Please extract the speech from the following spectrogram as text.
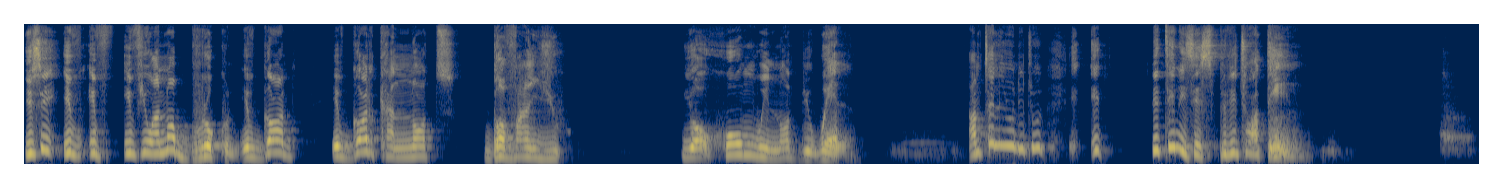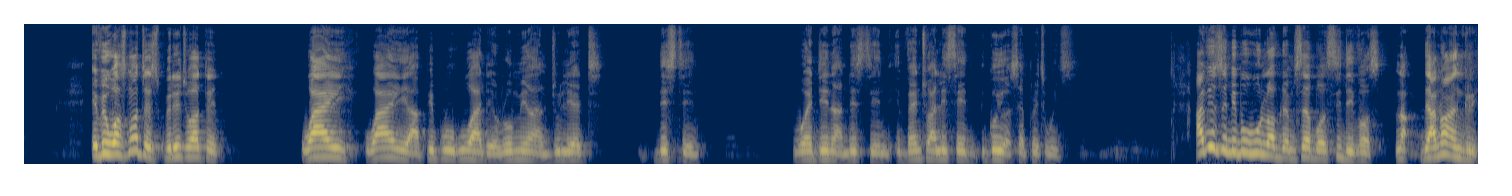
You see, if if if you are not broken, if God if God cannot govern you, your home will not be well. I'm telling you the truth. It, it, the thing is a spiritual thing. If it was not a spiritual thing, why why are people who are the Romeo and Juliet this thing, wedding and this thing, eventually say go your separate ways? Have you seen people who love themselves but see divorce? No, they are not angry.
